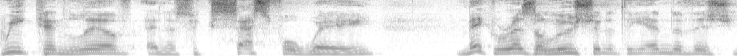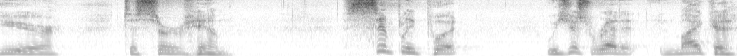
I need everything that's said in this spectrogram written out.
we can live in a successful way, make a resolution at the end of this year to serve Him. Simply put, we just read it in Micah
